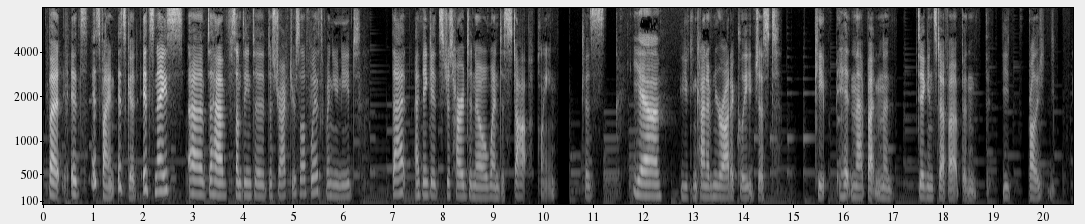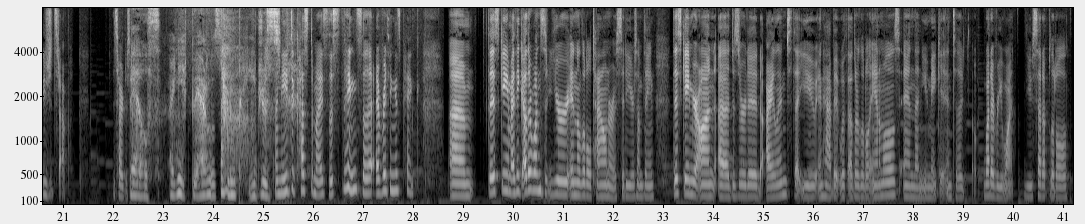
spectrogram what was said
But it's it's fine. It's good. It's nice uh, to have something to distract yourself with when you need that. I think it's just hard to know when to stop playing because Yeah. you can kind of neurotically just keep hitting that button and digging stuff up and you probably you should stop it's hard to stop Bells. I need bells. Blue pages. i need to customize this thing so that everything is pink um this game i think other ones you're in a little town or a city or something this game you're on a deserted island that you inhabit with other little animals and then you make it into whatever you want you set up little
